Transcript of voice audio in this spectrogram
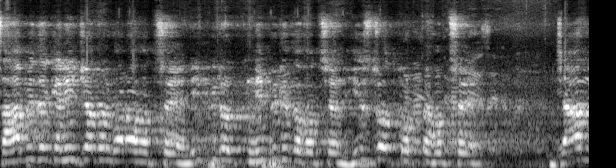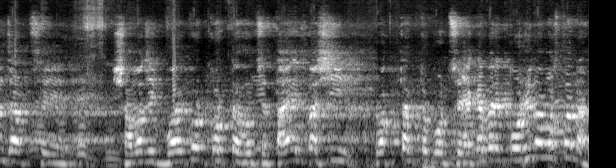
সাহাবিদেরকে নির্যাতন করা হচ্ছে, নিপীড়িত হচ্ছেন, হিজরত করতে হচ্ছে, যান যাচ্ছে, সামাজিক বয়কট করতে হচ্ছে পাশি রক্তাক্ত করছে, একেবারে কঠিন অবস্থা না।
